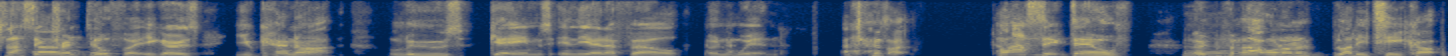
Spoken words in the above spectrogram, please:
Classic um, Trent Dilfer. He goes, "You cannot lose games in the NFL and win. it's like classic Dilf. Put that one on a bloody teacup.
